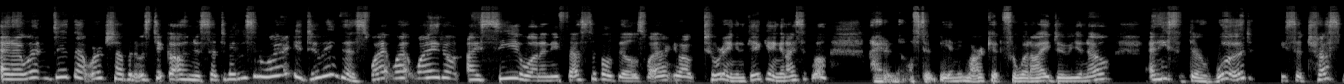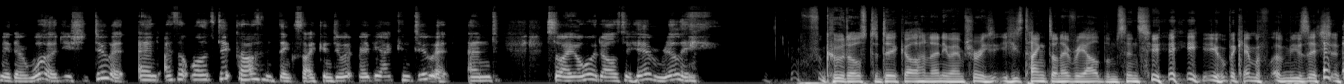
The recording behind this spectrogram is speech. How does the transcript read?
And I went and did that workshop, and it was Dick Gaughan who said to me, "Listen, why aren't you doing this? Why, why, why don't I see you on any festival bills? Why aren't you out touring and gigging?" And I said, "Well, I don't know if there'd be any market for what I do, you know." And he said, "There would." He said, Trust me, there would. You should do it. And I thought, well, if Dick Gaughan thinks I can do it, maybe I can do it. And so I owe it all to him, really. Kudos to Dick Gaughan. Anyway, I'm sure he's thanked on every album since you, you became a, a musician.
